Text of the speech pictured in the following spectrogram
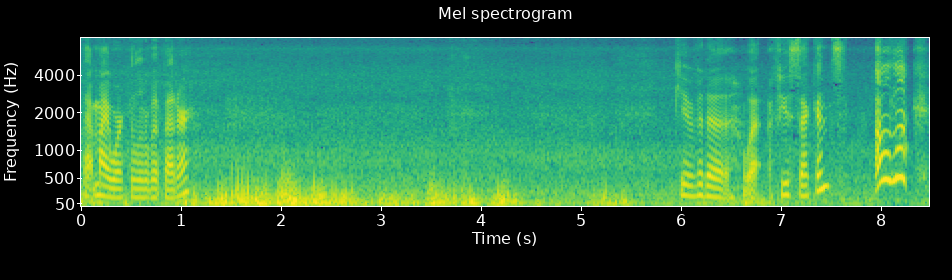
That might work a little bit better. Give it a, what, a few seconds? Oh, look!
